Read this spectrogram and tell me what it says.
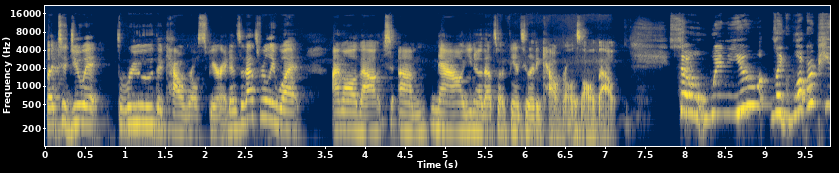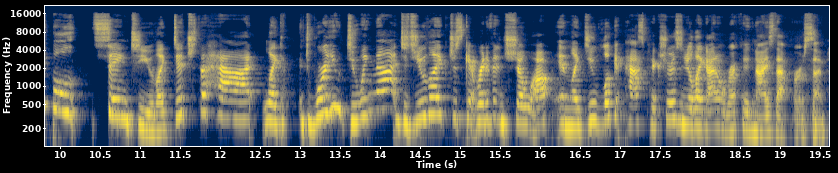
but to do it through the cowgirl spirit. And so that's really what I'm all about um, now. You know, that's what Fancy Lady Cowgirl is all about. So when you like what were people saying to you? Like ditch the hat? Like were you doing that? Did you like just get rid of it and show up and like do you look at past pictures and you're like I don't recognize that person?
